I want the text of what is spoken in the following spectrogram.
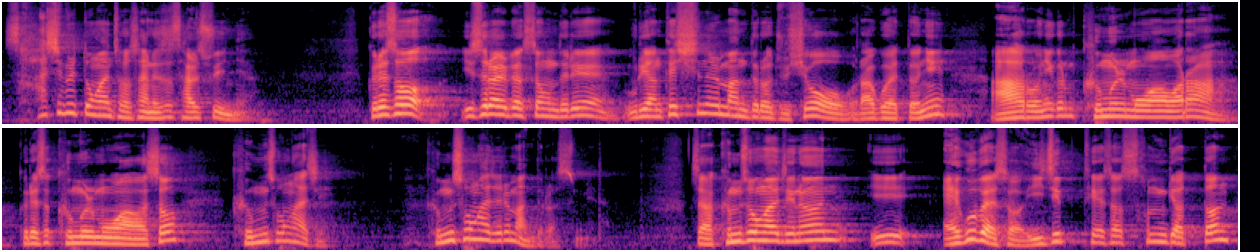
40일 동안 저 산에서 살 수 있냐? 그래서 이스라엘 백성들이 우리한테 신을 만들어 주시오라고 했더니 아론이 그럼 금을 모아와라. 그래서 금을 모아와서 금송아지, 금송아지를 만들었습니다. 자, 금송아지는 이 애굽에서 이집트에서 섬겼던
